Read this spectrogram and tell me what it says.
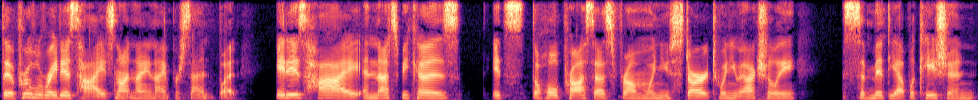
the approval rate is high. It's not 99%, but it is high. And that's because it's the whole process from when you start to when you actually submit the application.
